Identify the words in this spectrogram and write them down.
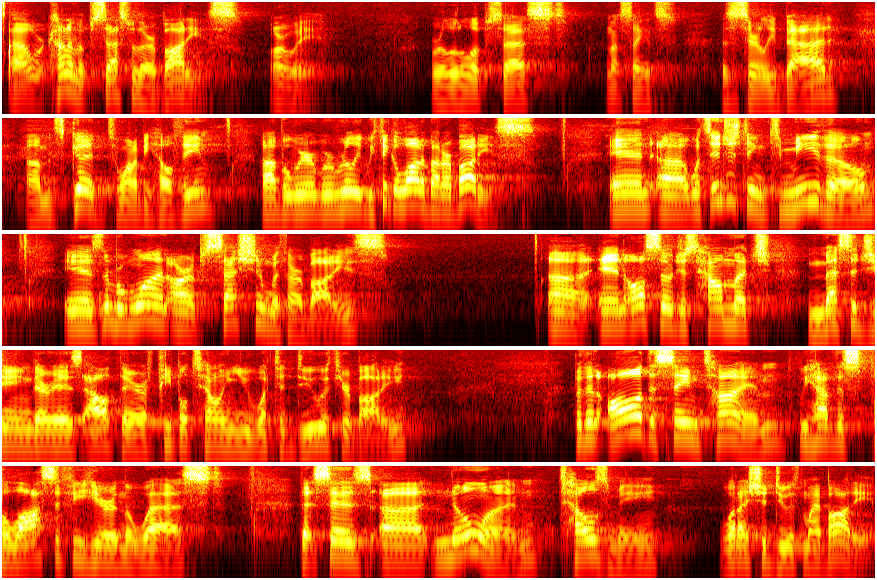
Uh, we're kind of obsessed with our bodies, aren't we? We're a little obsessed. I'm not saying it's necessarily bad. Um, it's good to want to be healthy uh, but we're, we're really, we think a lot about our bodies. And uh, what's interesting to me, though, is number one, our obsession with our bodies, uh, and also just how much messaging there is out there of people telling you what to do with your body. But then, all at the same time, we have this philosophy here in the West that says uh, no one tells me what I should do with my body.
